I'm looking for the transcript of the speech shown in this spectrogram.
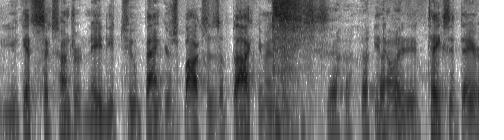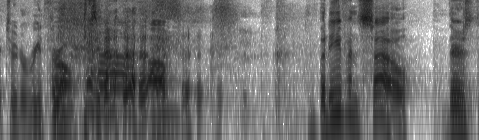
you get 682 banker's boxes of documents. you know, it, it, takes a day or two to read through them. Um, but even so, there's,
